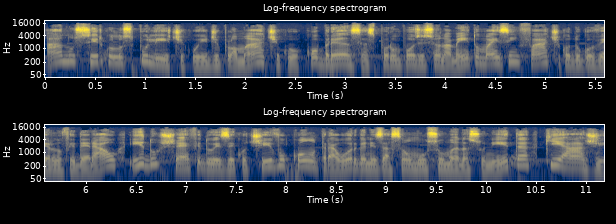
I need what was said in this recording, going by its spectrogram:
há nos círculos político e diplomático cobranças por um posicionamento mais enfático do governo federal e do chefe do executivo contra a organização muçulmana sunita que age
